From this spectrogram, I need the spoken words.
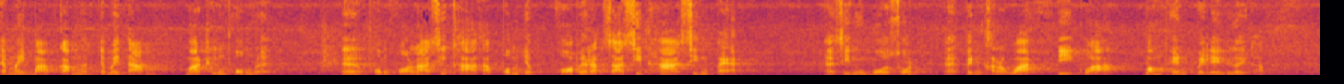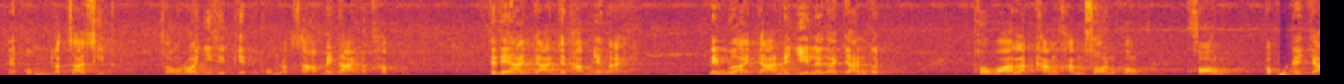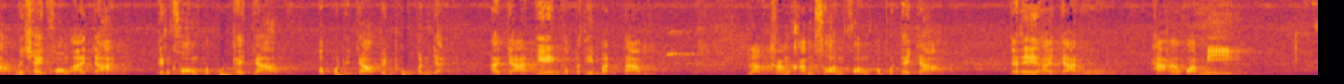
จะไม่บาปกรรมนั้นจะไม่ตามมาถึงผมเลยเผมขอลาสิกขาครับ ผมจะขอไปรักษาศีลห้าศีลแปดศีลอุโบสถเป็นครวาสดีกว่าบำเพ็ญไปเรื่อยๆครับ ผมรักษาศีล 227 ผมรักษาไม่ได้หรอกครับทีนี้อาจารย์จะทำยังไง ในเมื่ออาจารย์ได้ยินแล้วอาจารย์ก็เพราะว่าหลักธรรมคาสอนของของพระพุทธเจ้า ไม่ใช่ของอาจารย์ เป็นของพระพุทธเจ้า พระพุทธเจ้าเป็นผู้บัญญัติ อาจารย์เองก็ปฏิบัติตามหลักธรรมคาสอนของพระพุทธเจ้า แต่ในอาจารย์โอ้ถ้าหากว่ามี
